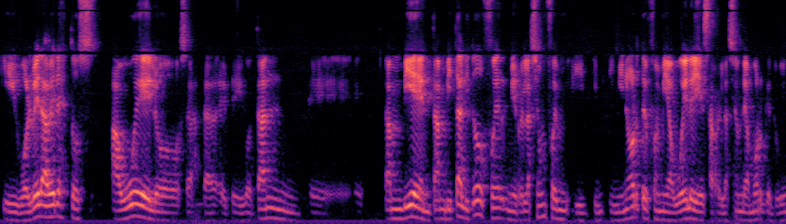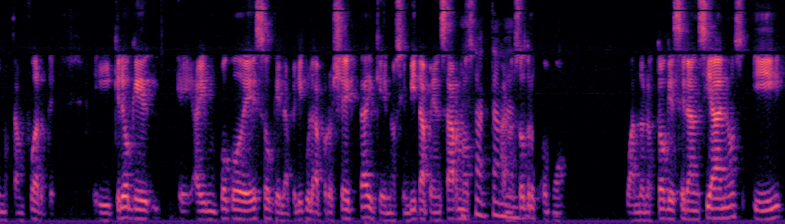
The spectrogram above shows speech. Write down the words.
Y volver a ver a estos abuelos, hasta, eh, te digo, tan, eh, tan bien, tan vital y todo, fue, mi relación fue, y, y mi norte fue mi abuela y esa relación de amor que tuvimos tan fuerte. Y creo que eh, hay un poco de eso que la película proyecta y que nos invita a pensarnos a nosotros como cuando nos toque ser ancianos y,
